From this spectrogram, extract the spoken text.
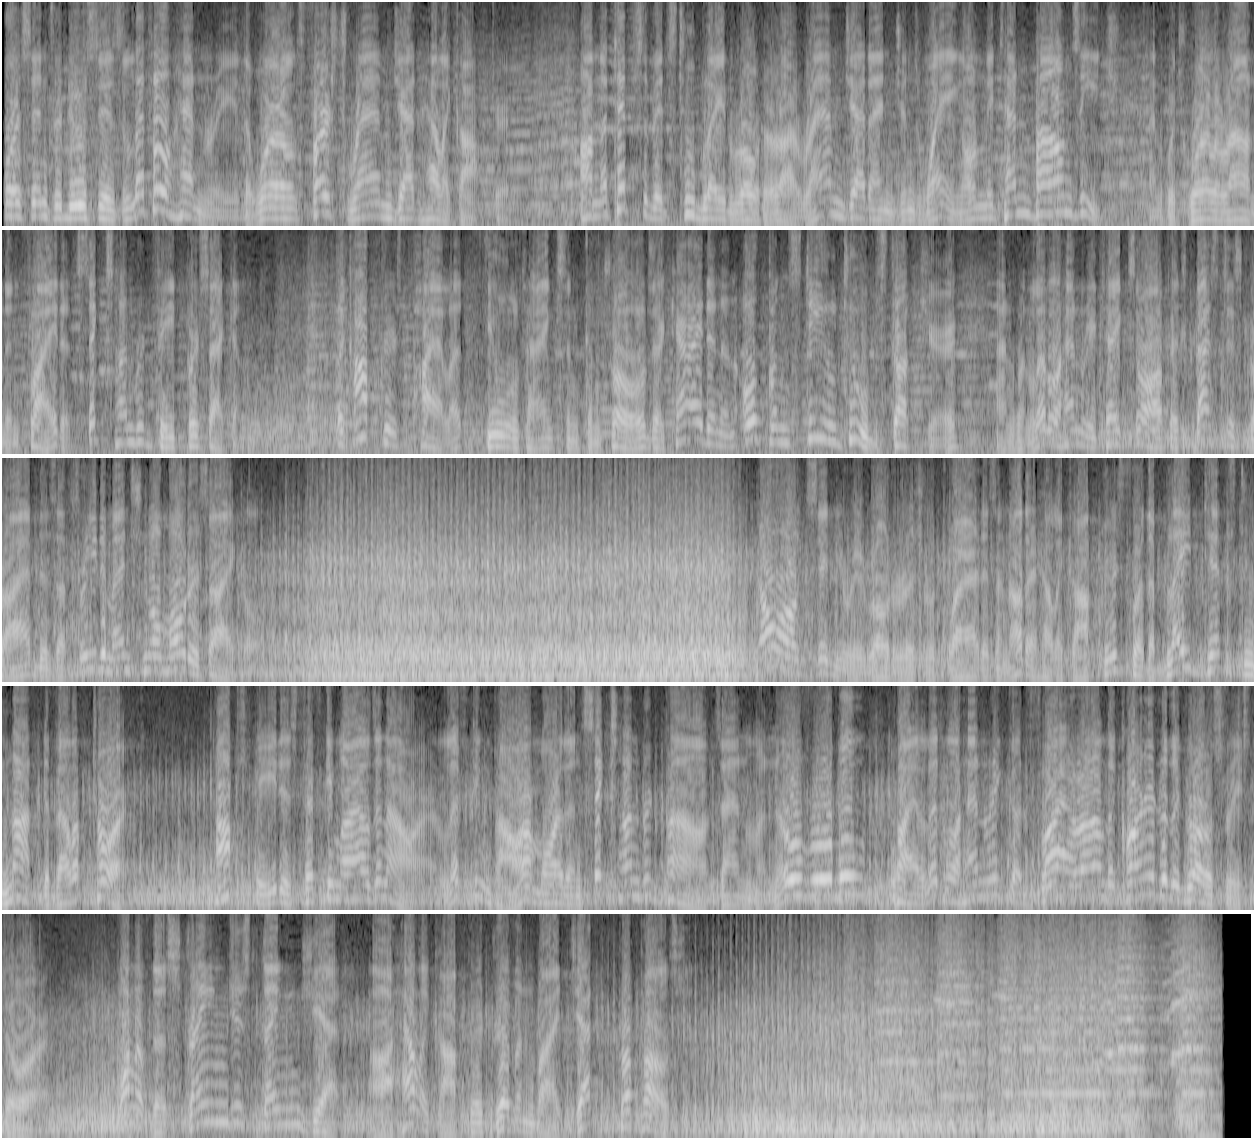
Force introduces Little Henry, the world's first ramjet helicopter. On the tips of its two-blade rotor are ramjet engines weighing only 10 pounds each and which whirl around in flight at 600 feet per second. The copter's pilot, fuel tanks, and controls are carried in an open steel tube structure, and when Little Henry takes off, it's best described as a three-dimensional motorcycle. No auxiliary rotor is required as in other helicopters, for the blade tips do not develop torque. Top speed is 50 miles an hour, lifting power more than 600 pounds, and maneuverable, why little Henry could fly around the corner to the grocery store. One of the strangest things yet, a helicopter driven by jet propulsion.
